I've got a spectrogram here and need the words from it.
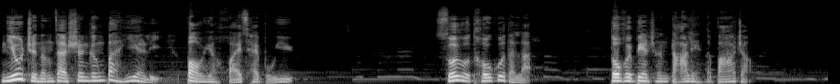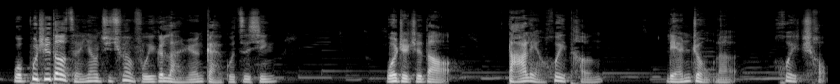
你又只能在深更半夜里抱怨怀才不遇。所有偷过的懒，都会变成打脸的巴掌。我不知道怎样去劝服一个懒人改过自新，我只知道，打脸会疼，脸肿了会丑。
